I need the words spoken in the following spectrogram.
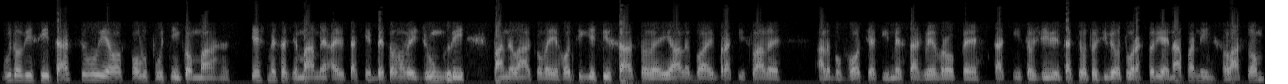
budovy si, tak sú jeho spolupútnikom a tešme sa, že máme aj v takej betonovej džungli, panelákovej, hoci kde či v Sásovej, alebo aj v Bratislave alebo v hociakých mestách v Európe živi, takéhoto živého tvora, ktorý je aj nápadný hlasom,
